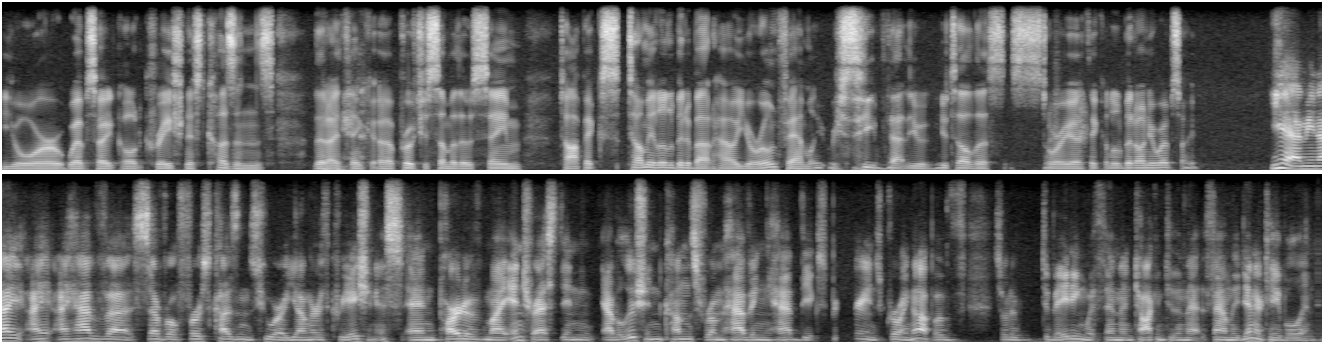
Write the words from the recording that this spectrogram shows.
your website called Creationist Cousins that I think uh, approaches some of those same topics. Tell me a little bit about how your own family received that. You you tell this story, I think, a little bit on your website. Yeah, I mean, I, I, I have uh, several first cousins who are young Earth creationists, and part of my interest in evolution comes from having had the experience growing up of sort of debating with them and talking to them at the family dinner table, and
